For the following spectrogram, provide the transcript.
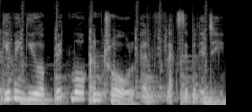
giving you a bit more control and flexibility.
